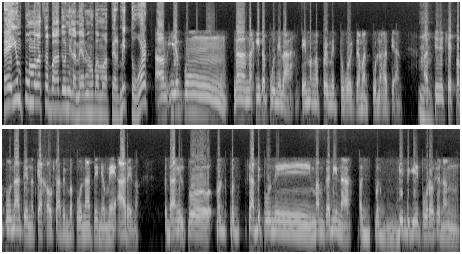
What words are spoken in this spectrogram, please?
Eh, yung pong mga trabahador nila, meron ho ba mga permit to work? Um, yan pong na nakita po nila, may mga permit to work naman po lahat yan. At sinecheck pa po natin at kakausapin pa po natin yung may-ari. No? Dahil po, mag, mag, sabi po ni ma'am kanina, mag, magbibigay po raw siya ng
